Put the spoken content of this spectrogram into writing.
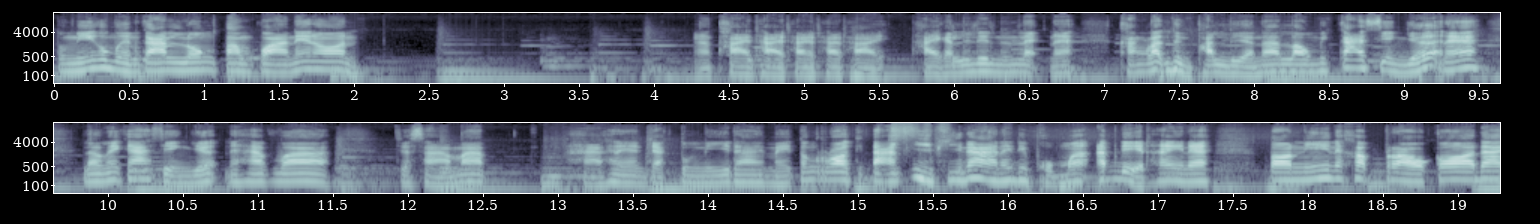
ตรงนี้ก็เหมือนกันลงต่ำกว่าแน่นอนะทายทายทายทายทายทายกันเล่นๆนั่นแหละนะครั้งละ 1,000 เหรียญนะเราไม่กล้าเสี่ยงเยอะนะเราไม่กล้าเสี่ยงเยอะนะครับว่าจะสามารถหาคะแนนจากตรงนี้ได้ไหมต้องรอติดตาม EP หน้านะเดี๋ยวผมมาอัปเดตให้นะ ตอนนี้นะครับเราก็ได้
